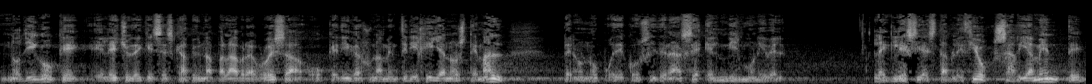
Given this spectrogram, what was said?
No digo que el hecho de que se escape una palabra gruesa o que digas una mentirijilla no esté mal, pero no puede considerarse el mismo nivel. La Iglesia estableció sabiamente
